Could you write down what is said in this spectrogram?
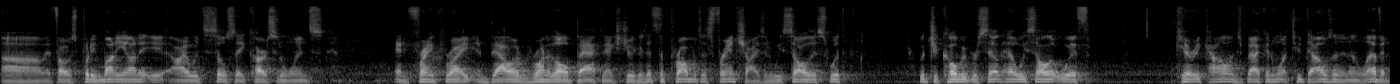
Um, if I was putting money on it, I would still say Carson Wentz and Frank Reich and Ballard run it all back next year because that's the problem with this franchise. And we saw this with with Jacoby Brissett. Hell, we saw it with Kerry Collins back in what 2011.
